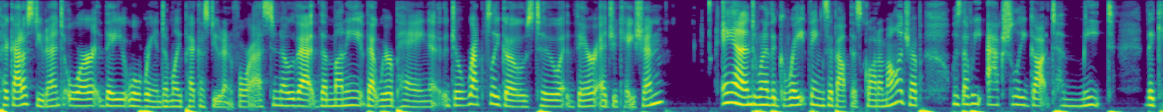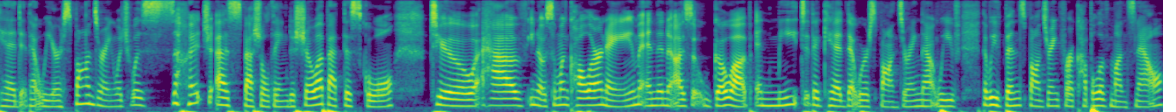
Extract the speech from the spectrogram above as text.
pick out a student or they will randomly pick a student for us to know that the money that we're paying directly goes to their education. And one of the great things about this Guatemala trip was that we actually got to meet the kid that we are sponsoring, which was such a special thing to show up at this school, to have, you know, someone call our name and then us go up and meet the kid that we're sponsoring that we've that we've been sponsoring for a couple of months now.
